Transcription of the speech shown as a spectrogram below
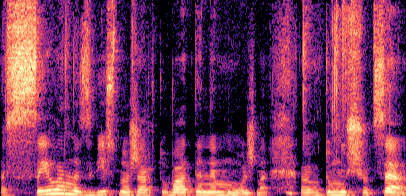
з силами, звісно, жартувати не можна. Е, Тому що це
